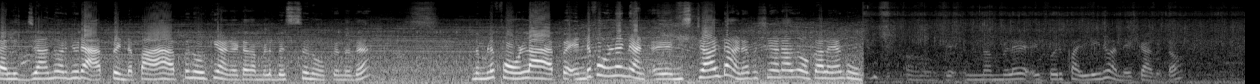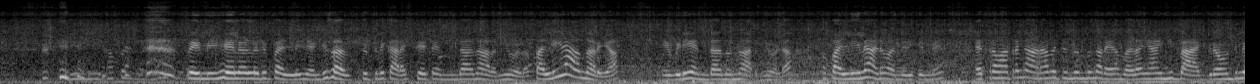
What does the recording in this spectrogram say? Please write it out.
തലിജ. എന്ന് പറഞ്ഞൊരു ആപ്പ് ഉണ്ട്. അപ്പോൾ ആ ആപ്പ് നോക്കിയാണ് കേട്ടോ നമ്മൾ ബസ് നോക്കുന്നത്. നമ്മൾ ഫോണിൽ ആ ആപ്പ് എന്റെ ഫോണിൽ തന്നെയാണ് ഇൻസ്റ്റാൾഡ് ആണ്. പക്ഷെ ഞാൻ അത് നോക്കാമല്ലോ ഞാൻ ഗൂഗിൾ നമ്മൾ ഇപ്പോൾ ഒരു പള്ളിയിൽ വന്നേക്കാണ് കേട്ടോ വെലിഹയിലുള്ളൊരു പള്ളി. ഞങ്ങൾക്ക് സത്യത്തിൽ കറക്റ്റായിട്ട് എന്താണെന്ന് അറിഞ്ഞുകൂടാ. പള്ളിയിലാണെന്നറിയാം എവിടെ എന്താണെന്നൊന്നും അറിഞ്ഞുകൂടാ. അപ്പോൾ പള്ളിയിലാണ് വന്നിരിക്കുന്നത് എത്രമാത്രം കാണാൻ പറ്റുന്നതെന്നൊന്നും അറിയാൻ പാടില്ല. ഞാൻ ഇനി ബാക്ക്ഗ്രൗണ്ടിൽ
